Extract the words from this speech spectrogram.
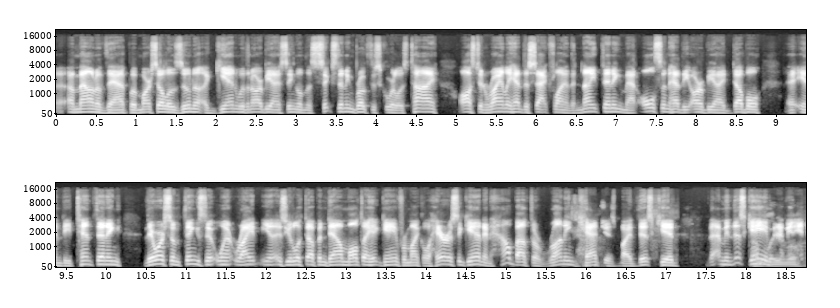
uh, amount of that, but Marcell Ozuna again with an RBI single in the sixth inning broke the scoreless tie. Austin Riley had the sac fly in the ninth inning. Matt Olson had the RBI double uh, in the tenth inning. There were some things that went right you know, as you looked up and down. Multi hit game for Michael Harris again. And how about the running catches by this kid? I mean, this game, I mean, it,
